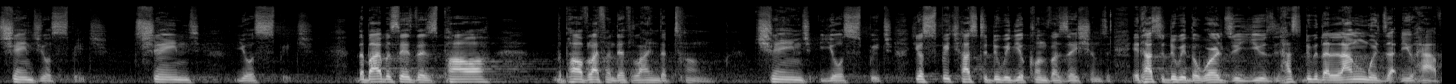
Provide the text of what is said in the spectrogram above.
Change your speech. Change your speech. The Bible says there's power, the power of life and death lie in the tongue. Change your speech. Your speech has to do with your conversations. It has to do with the words you use. It has to do with the language that you have.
